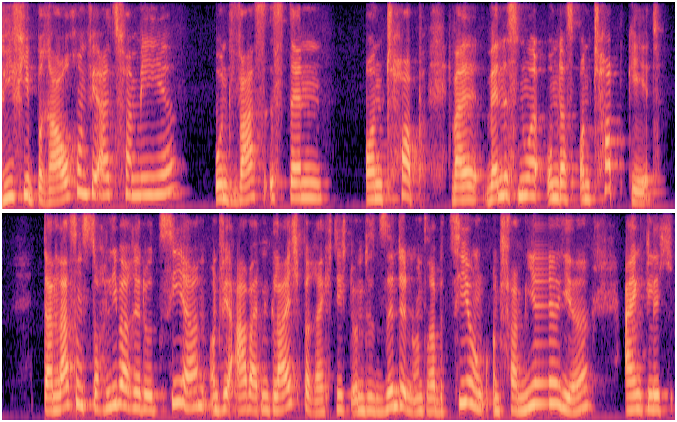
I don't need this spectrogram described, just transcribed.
wie viel brauchen wir als Familie und was ist denn on top? Weil wenn es nur um das on top geht, dann lass uns doch lieber reduzieren und wir arbeiten gleichberechtigt und sind in unserer Beziehung und Familie eigentlich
